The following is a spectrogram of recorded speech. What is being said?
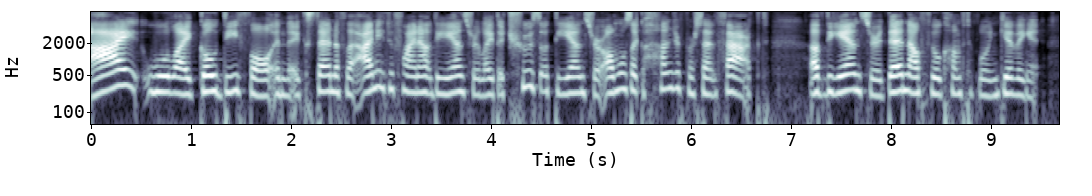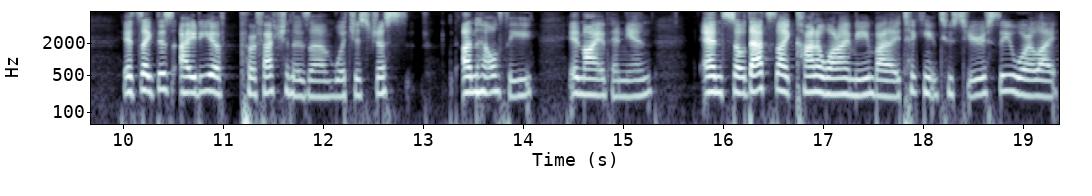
I will like go default in the extent of like I need to find out the answer, like the truth of the answer, almost like 100% fact of the answer, then I'll feel comfortable in giving it. It's like this idea of perfectionism, which is just unhealthy, in my opinion. And so that's like kind of what I mean by like taking it too seriously, where like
